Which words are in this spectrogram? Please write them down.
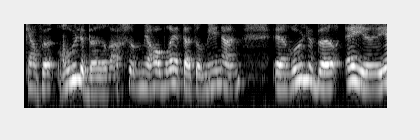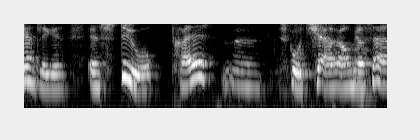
kanske rullebörar, som jag har berättat om innan. En rullebör är ju egentligen en stor träskottkärra om jag säger.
